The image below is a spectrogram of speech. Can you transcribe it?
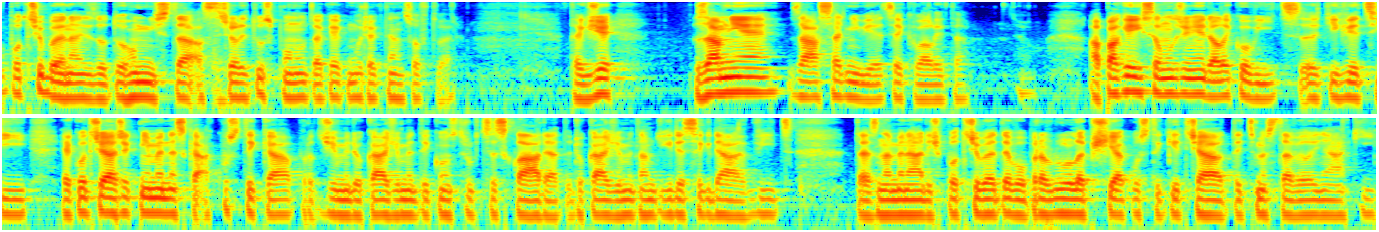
potřebuje najít do toho místa a střelit tu sponu tak, jak mu řekl ten software. Takže za mě zásadní věc je kvalita. A pak je jich samozřejmě daleko víc eh, těch věcí, jako třeba řekněme dneska akustika, protože my dokážeme ty konstrukce skládat, dokážeme tam těch desek dát víc. To znamená, když potřebujete opravdu lepší akustiky, třeba teď jsme stavili nějaký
